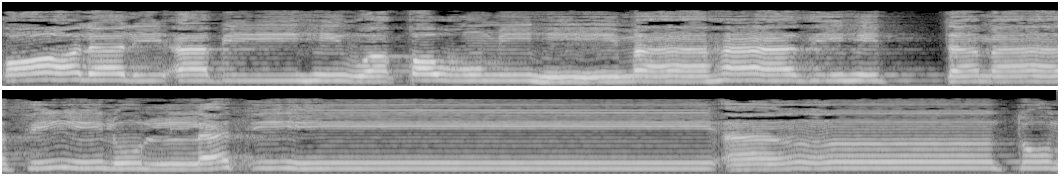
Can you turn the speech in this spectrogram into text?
قال لأبيه وقومه ما هذه التماثيل التي أنتم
